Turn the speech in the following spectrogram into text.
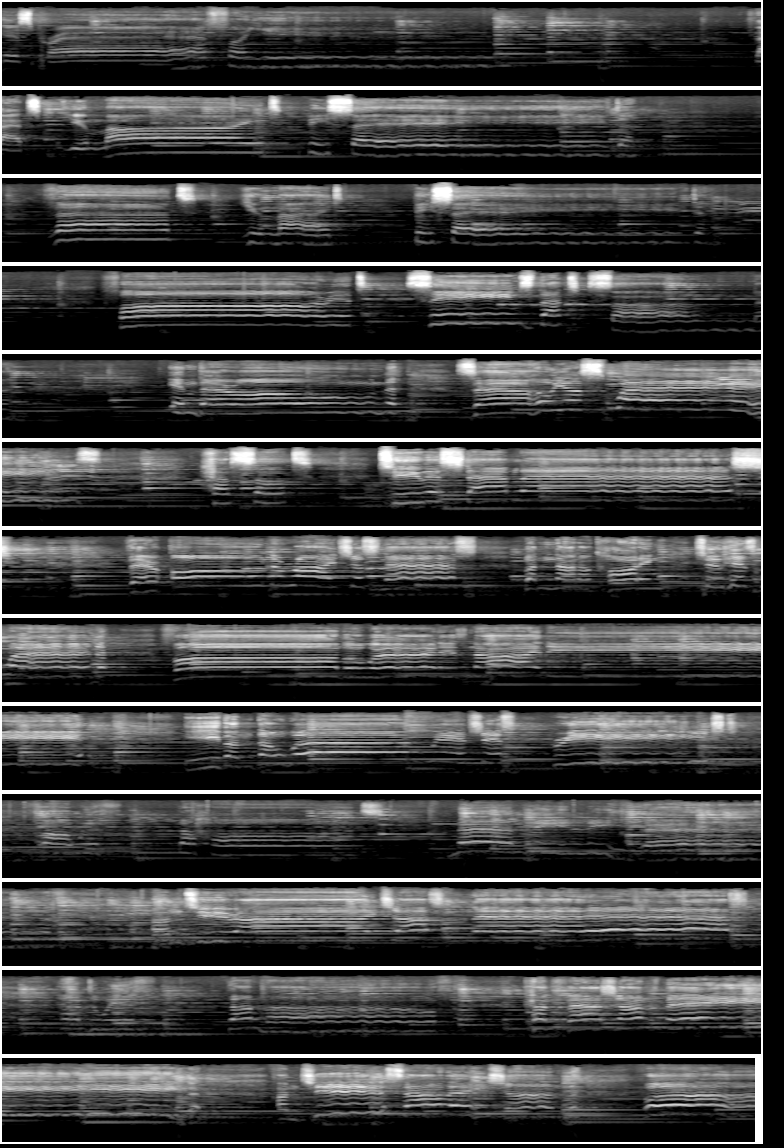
his prayer for you that you might be saved, that you might be saved. For it seems that some in their own zealous ways have sought to establish their own righteousness, but not according to his word. For for with the heart man believeth unto righteousness, and with the mouth confession made unto salvation. For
